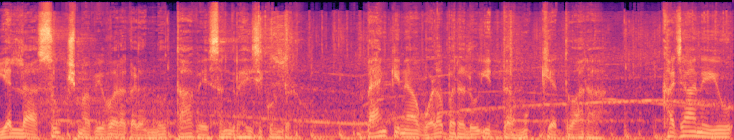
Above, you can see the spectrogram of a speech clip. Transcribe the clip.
ಎಲ್ಲ ಸೂಕ್ಷ್ಮ ವಿವರಗಳನ್ನು ತಾವೇ ಸಂಗ್ರಹಿಸಿಕೊಂಡರು. ಬ್ಯಾಂಕಿನ ಒಳಬರಲು ಇದ್ದ ಮುಖ್ಯ ದ್ವಾರ, ಖಜಾನೆಯು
